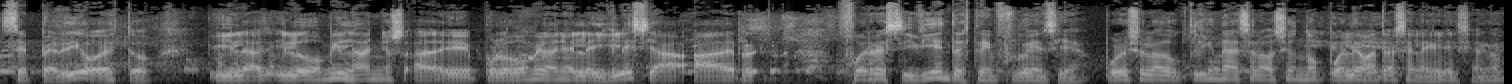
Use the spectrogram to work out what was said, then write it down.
Se perdió esto. Y, la, y los 2000 años, ah, eh, por los 2000 años, la iglesia fue recibiendo esta influencia. Por eso la doctrina de salvación no puede levantarse en la iglesia. ¿no?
